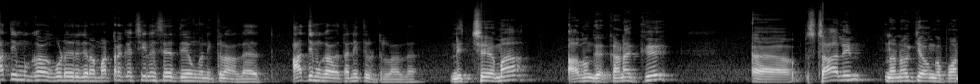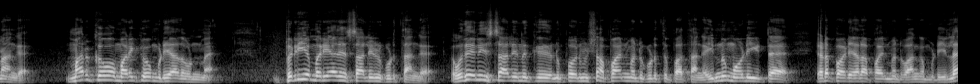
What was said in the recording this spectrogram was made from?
அதிமுக கூட இருக்கிற மற்ற கட்சியிலும் சேர்த்து இவங்க நிற்கலாம்ல? அதிமுகவை தனித்து விட்டுலாம்ல நிச்சயமாக அவங்க கணக்கு ஸ்டாலின் நோக்கி அவங்க போனாங்க. மறுக்கவோ மறைக்கவோ முடியாத உண்மை. பெரிய மரியாதை ஸ்டாலின் கொடுத்தாங்க. உதயநிதி ஸ்டாலினுக்கு முப்பது நிமிஷம் அப்பாயின்மெண்ட் கொடுத்து பார்த்தாங்க. இன்னும் மோடிக்கிட்ட எடப்பாடியால் அப்பாயின்மெண்ட் வாங்க முடியல.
